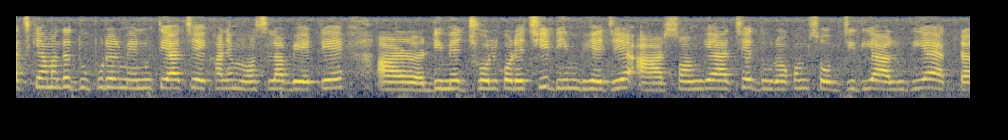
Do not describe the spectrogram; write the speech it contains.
আজকে আমাদের দুপুরের মেনুতে আছে এখানে মশলা বেটে আর ডিমের ঝোল করেছি, ডিম ভেজে। আর সঙ্গে আছে দু রকম সবজি দিয়ে আলু দিয়ে একটা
